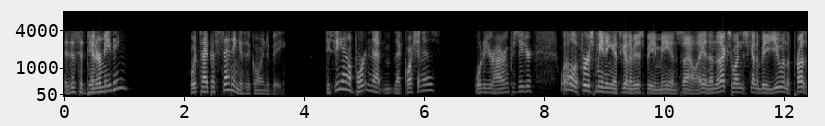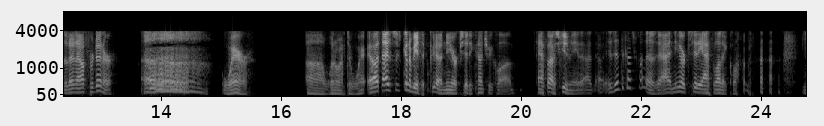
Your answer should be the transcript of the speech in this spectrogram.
Is this a dinner meeting? What type of setting is it going to be? Do you see how important that that question is? What is your hiring procedure? Well, the first meeting it's going to just be me and Sally, and then the next one is going to be you and the president out for dinner. Uh, where? Uh, what do I have to wear? Oh, that's just going to be at the uh, New York City Country Club. F- oh, excuse me, uh, is it the Country Club? Uh, New York City Athletic Club. do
